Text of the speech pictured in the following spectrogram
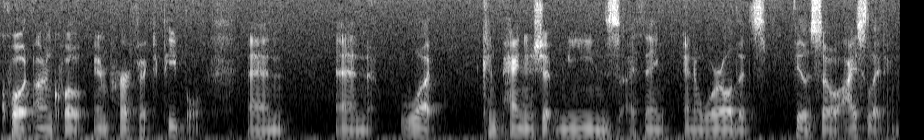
quote unquote imperfect people, and and what companionship means, I think, in a world that feels so isolating.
